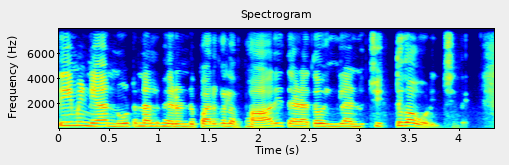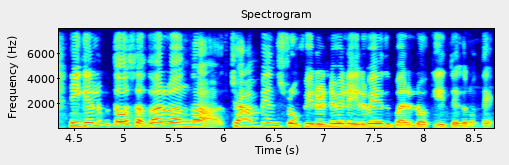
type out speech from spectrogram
టీమిండియా నూట నలభై రెండు పరుగుల భారీ తేడాతో ఇంగ్లాండ్ను చిత్తుగా ఓడించింది. ఈ గెలుపుతో సగర్వంగా ఛాంపియన్స్ ట్రోఫీ రెండు వేల ఇరవై ఐదు బరిలోకి దిగనుంది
